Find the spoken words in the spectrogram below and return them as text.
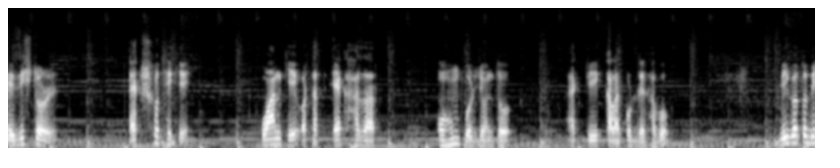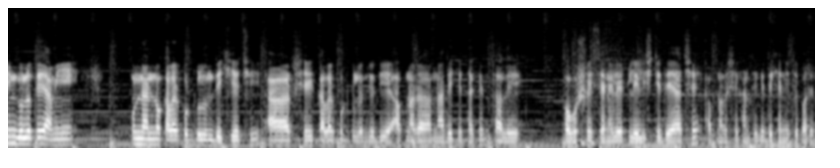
রেজিস্টর একশো থেকে ওয়ানকে, অর্থাৎ এক হাজার ওহম পর্যন্ত একটি কালার কোড দেখাবো। বিগত দিনগুলোতে আমি অন্যান্য কালার কোডগুলো দেখিয়েছি, আর সেই কালার কোডগুলো যদি আপনারা না দেখে থাকেন, তাহলে অবশ্যই চ্যানেলের প্লেলিস্টে দেওয়া আছে, আপনারা সেখান থেকে দেখে নিতে পারেন।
